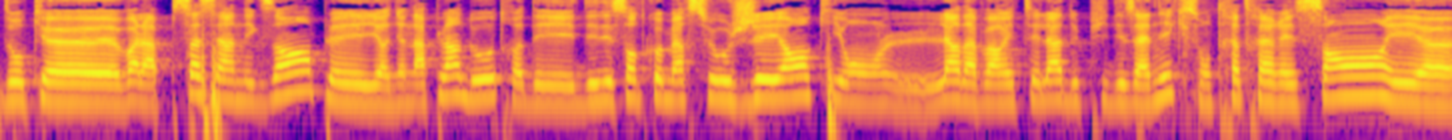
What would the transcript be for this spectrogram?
Donc voilà, ça c'est un exemple. Et il y en a plein d'autres, des, des, des centres commerciaux géants qui ont l'air d'avoir été là depuis des années, qui sont très très récents et euh,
